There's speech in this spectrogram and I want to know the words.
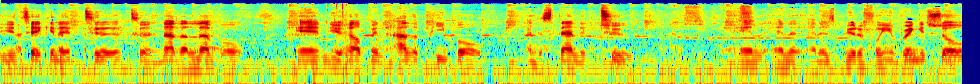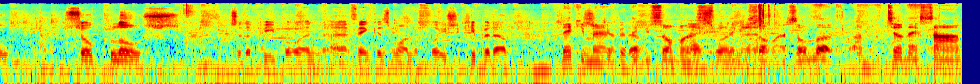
you- You're taking it to to another level, and you're helping other people understand it too. yes. and and and it's beautiful. You bring it so so close to the people, and I think it's wonderful. You should keep it up. Thank you, man. Thank you so much. Nice one, Thank man. you so much. So look, until next time,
